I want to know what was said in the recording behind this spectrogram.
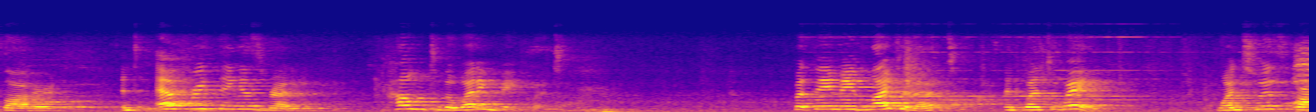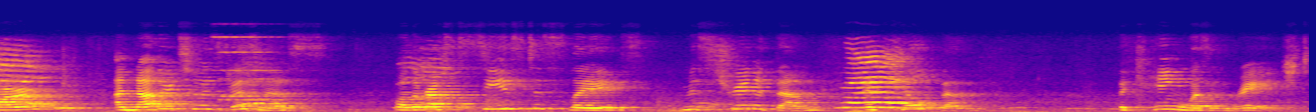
slaughtered, and everything is ready. Come to the wedding banquet. But they made light of it and went away, one to his farm, another to his business, while the rest seized his slaves, mistreated them, and killed them. The king was enraged.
